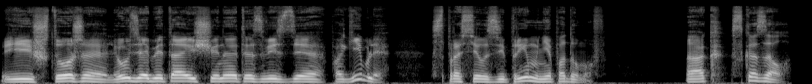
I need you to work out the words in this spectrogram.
«И что же, люди, обитающие на этой звезде, погибли?» — спросил Зиприм, не подумав. Ак сказал,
